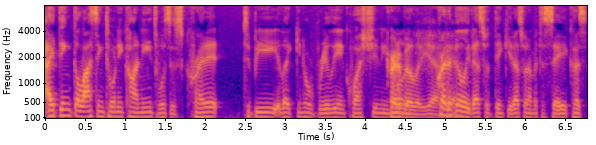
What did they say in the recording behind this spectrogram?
I think the last thing Tony Khan needs was his credit to be like you know really in question. You know, Credibility, yeah, credibility. That's what thank you. That's what I meant to say because,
